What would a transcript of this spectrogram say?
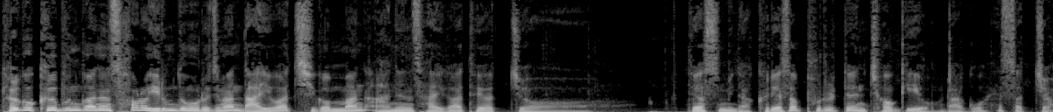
결국 그분과는 서로 이름도 모르지만 나이와 직업만 아는 사이가 되었죠. 되었습니다. 그래서 부를 땐 저기요라고 했었죠.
